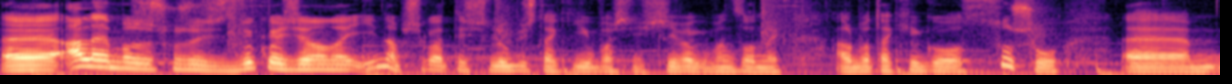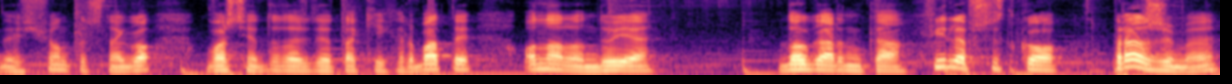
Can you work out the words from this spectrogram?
e, ale możesz użyć zwykłej zielonej i na przykład jeśli lubisz takich właśnie śliwek wędzonych albo takiego suszu e, świątecznego, właśnie dodać do takiej herbaty. Ona ląduje do garnka. Chwilę wszystko prażymy.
